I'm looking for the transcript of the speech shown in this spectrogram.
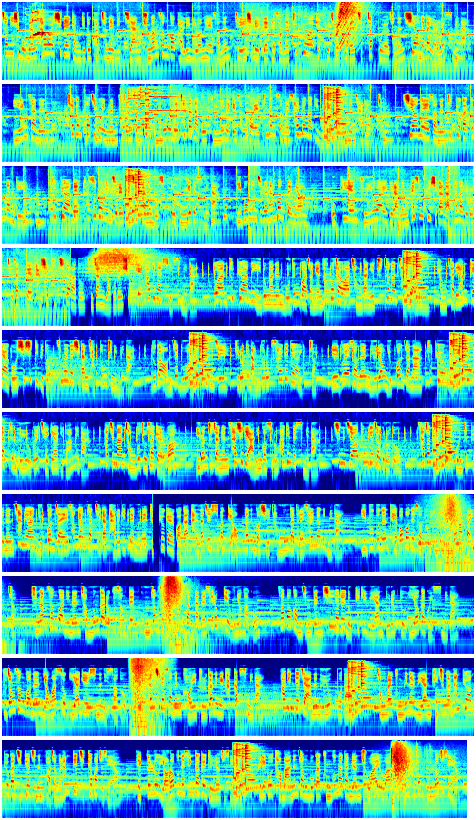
2025년 4월 10일 경기도 과천에 위치한 중앙선거관리위원회에서는 제21대 대선의 투표와 개표 절차를 직접 보여주는 시연회가 열렸습니다. 이 행사는 최근 퍼지고 있는 부정선거 음모론을 차단하고 국민에게 선거의 투명성을 설명하기 위해 마련된 자리였죠. 시연회에서는 투표가 끝난 뒤 투표함에 특수봉인지를 부착하는 모습도 공개됐습니다. 이 봉인지는 한 번 떼면 OPN VOID라는 훼손 표시가 나타나도록 제작돼 다시 붙이더라도 조작 여부를 쉽게 확인할 수 있습니다. 또한 투표함이 이동하는 모든 과정엔 후보자와 정당이 추천한 참관인, 경찰이 함께하고 CCTV도 24시간 작동 중입니다. 누가 언제 무엇을 했는지 기록이 남도록 설계되어 있죠. 일부에서는 유령 유권자나 투표용지 해킹 같은 의혹을 제기하기도 합니다. 하지만 정부 조사 결과 이런 주장은 사실이 아닌 것으로 확인됐습니다. 심지어 통계적으로도 사전 투표와 본 투표는 참여한 유권자의 성향 자체가 다르기 때문에 득표 결과가 달라질 수밖에 없다는 것이 전문가들의 설명입니다. 이 부분은 대법원에서도 이미 인정한 바 있죠. 중앙선관위는 전문가로 구성된 공정선거 참관단을 새롭게 운영하고 서버 검증 등 신뢰를 높이기 위한 노력도 이어가고 있습니다. 부정선거는 영화 속 이야기일 수는 있어도 현실에서는 거의 불가능에 가깝습니다. 확인되지 않은 의혹보다 정말 국민을 위한 귀중한 한표한 표가 지켜지는 과정을 함께 지켜봐 주세요. 댓글로 여러분의 생각을 들려주세요. 그리고 더 많은 정보가 궁금하다면 좋아요와 구독 꼭 눌러주세요.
